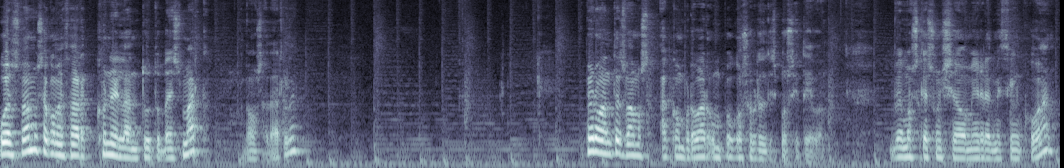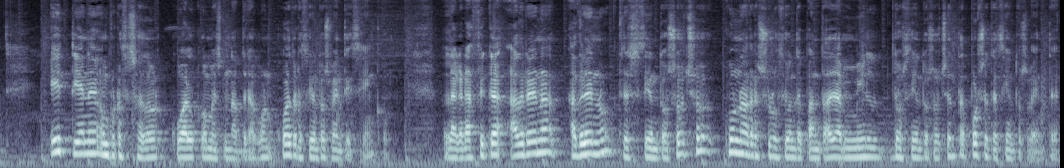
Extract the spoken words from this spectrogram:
Pues vamos a comenzar con el Antutu Benchmark. Vamos a darle. Pero antes vamos a comprobar un poco sobre el dispositivo. Vemos que es un Xiaomi Redmi 5A y tiene un procesador Qualcomm Snapdragon 425. La gráfica Adreno 308 con una resolución de pantalla 1280 x 720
